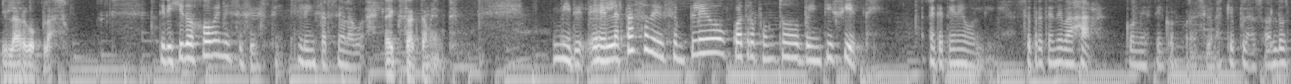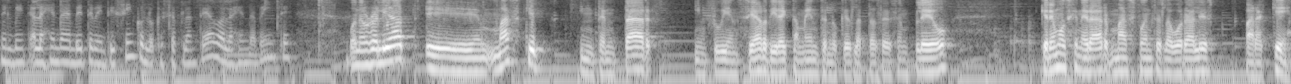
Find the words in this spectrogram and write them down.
y largo plazo. Dirigido a jóvenes es este, la inserción laboral. Exactamente. Mire, eh, la tasa de desempleo 4.27, la que tiene Bolivia, se pretende bajar con esta incorporación. ¿A qué plazo? ¿Al 2020, a la Agenda 2025, lo que se ha planteado, a la Agenda 20? Bueno, en realidad, eh, más que intentar influenciar directamente en lo que es la tasa de desempleo, queremos generar más fuentes laborales. ¿Para qué?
